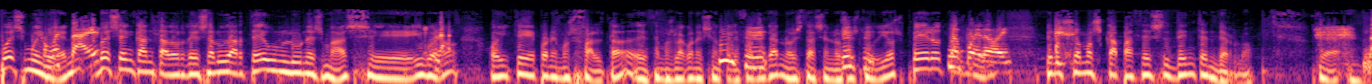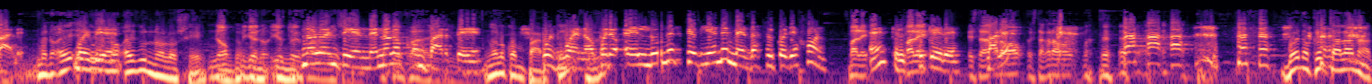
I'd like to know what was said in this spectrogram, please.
Pues muy ¿Cómo bien, estáis? pues encantador de saludarte un lunes más. eh, y bueno, hoy te ponemos falta, eh, hacemos la conexión telefónica, no estás en los estudios, pero No también- puedo hoy. pero somos capaces de entenderlo. Vale, Bueno, eh, muy Edu, bien. no, Edu no lo sé. No, yo no, yo estoy No lo entiende, no lo comparte. No lo comparte. Pues bueno, ¿vale? pero el lunes que viene me das el collejón. Vale, ¿eh? Que el vale. quiere. Está ¿vale? grabado, está grabado. Bueno, ¿qué tal, Ana?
